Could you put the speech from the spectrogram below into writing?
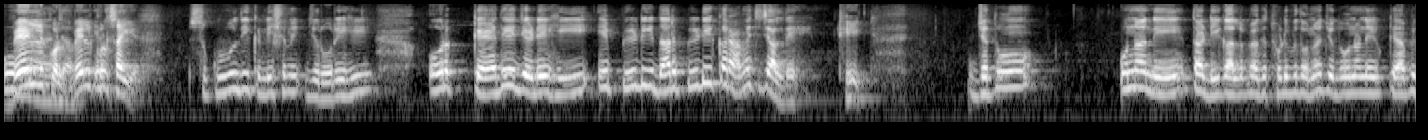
ਉਹ ਬਿਲਕੁਲ। ਬਿਲਕੁਲ ਸਹੀ ਹੈ। ਸਕੂਲ ਦੀ ਕੰਡੀਸ਼ਨ ਜ਼ਰੂਰੀ ਹੀ ਔਰ ਕਾਇਦੇ ਜਿਹੜੇ ਹੀ ਇਹ ਪੀੜ੍ਹੀ ਦਰ ਪੀੜ੍ਹੀ ਘਰਾਂ ਵਿੱਚ ਚੱਲਦੇ ਸੀ। ਠੀਕ। ਜਦੋਂ ਉਹਨਾਂ ਨੇ ਤੁਹਾਡੀ ਗੱਲ ਮੈਂ ਅੱਗੇ ਥੋੜੀ ਵਧਾਉਣਾ ਜਦੋਂ ਉਹਨਾਂ ਨੇ ਕਿਹਾ ਵੀ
